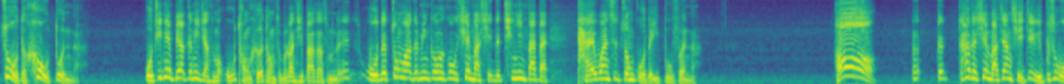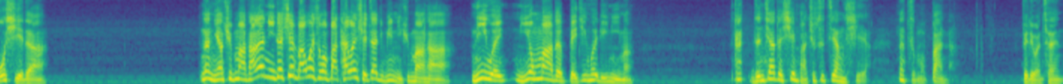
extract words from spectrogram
做我的后盾呐。我今天不要跟你讲什么五统、合统，什么乱七八糟什么的。我的中华人民共和国宪法写的清清白白，台湾是中国的一部分呐。哦，呃，他他的宪法这样写，这也不是我写的啊。那你要去骂他？那你的宪法为什么把台湾写在里面？你去骂他啊？你以为你用骂的北京会理你吗？他人家的宪法就是这样写啊，那怎么办呢？飞碟晚餐，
